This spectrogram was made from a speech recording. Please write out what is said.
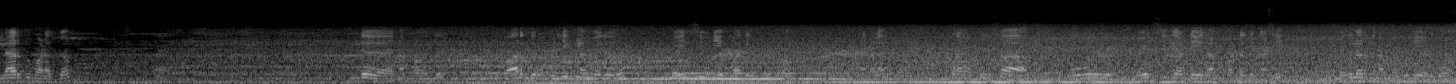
எல்லாருக்கும் வணக்கம். இந்த நம்ம வந்து வாரந்தோறும் வெள்ளிக்கிழமை தோறும் பயிற்சி வீடியோ பார்த்துக்கிட்டு இருக்கோம். அதனால் இப்போ நம்ம புதுசாக ஒவ்வொரு பயிற்சிக்காண்டி எல்லாம் பண்ணுறதுக்காண்டி முதல்ல இருந்து நம்ம வீடியோ எடுக்கிறோம்.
